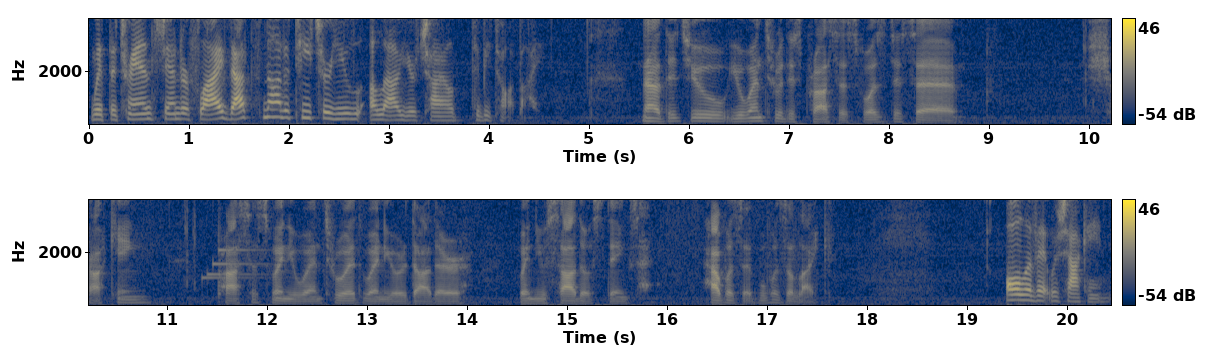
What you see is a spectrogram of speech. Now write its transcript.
with the transgender flag, that's not a teacher you allow your child to be taught by. Now, did you you went through this process? Was this a shocking process when you went through it? When your daughter, when you saw those things, how was it? What was it like? All of it was shocking.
